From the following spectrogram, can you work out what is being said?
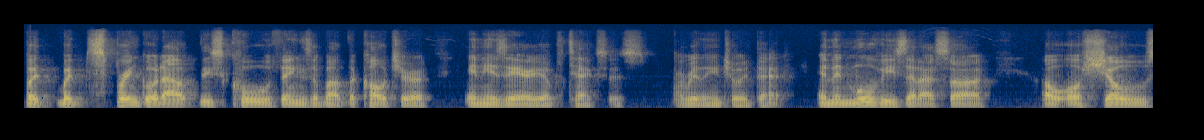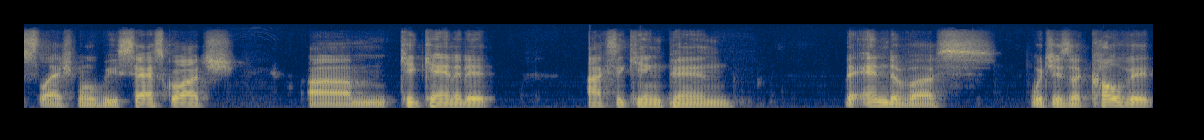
but but sprinkled out these cool things about the culture in his area of Texas. I really enjoyed that. And then movies that I saw or, or shows slash movies, Sasquatch, um, Kid Candidate, Oxy Kingpin, The End of Us, which is a COVID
